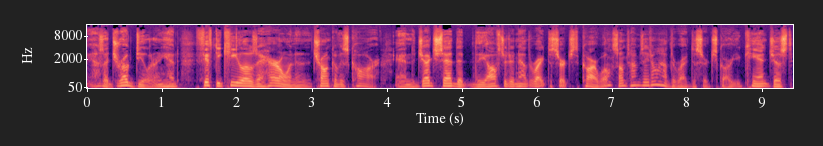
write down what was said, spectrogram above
he was a drug dealer, and he had 50 kilos of heroin in the trunk of his car." And the judge said that the officer didn't have the right to search the car. Well, sometimes they don't have the right to search the car. You can't just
